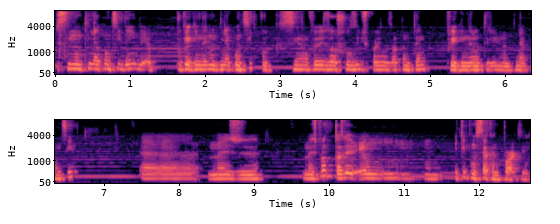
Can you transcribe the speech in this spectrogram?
se não tinha acontecido ainda. Porque é que ainda não tinha acontecido? Porque se não fez os exclusivos para eles há tanto tempo, porque é que ainda não, teria- não tinha acontecido? Ah, mas, mas pronto, estás a ver? É, um, um- um- é tipo um second party,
